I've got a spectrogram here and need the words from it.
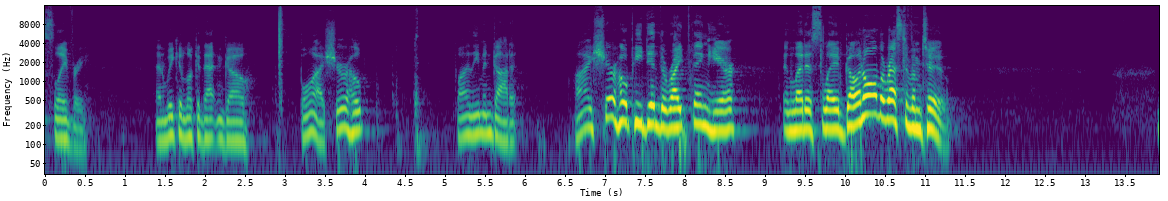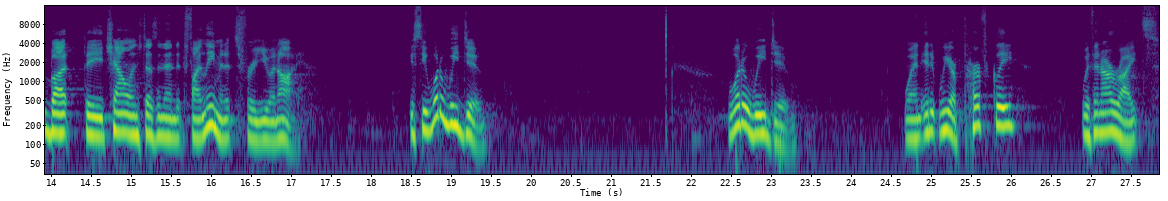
slavery. And we could look at that and go, Boy, I sure hope Philemon got it. I sure hope he did the right thing here and let his slave go, and all the rest of them too. But the challenge doesn't end at Philemon, it's for you and I. You see, what do we do? what do we do when it, we are perfectly within our rights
